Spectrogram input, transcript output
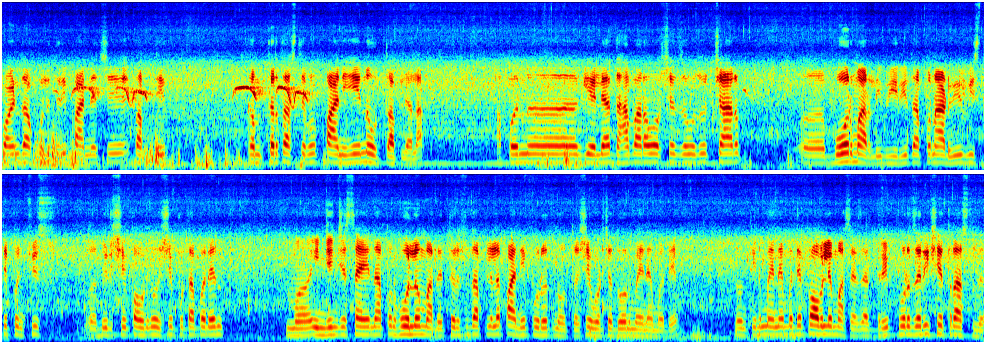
पॉईंट दाखवले तरी पाण्याचे बाबतीत कमतरता असल्यामुळे पाणीही नव्हतं आपल्याला. आपण गेल्या दहा बारा वर्षात जवळजवळ चार बोर मारली. विहिरीत आपण आडवी वीस ते पंचवीस दीडशे पावणे दोनशे फुटापर्यंत मग इंजिनच्या साहाय्यानं आपण होलं मारले तरीसुद्धा आपल्याला पाणी पुरत नव्हतं शेवटच्या दोन महिन्यामध्ये. दोन तीन महिन्यामध्ये प्रॉब्लेम असायचा. ड्रीपवर जरी क्षेत्र असलं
